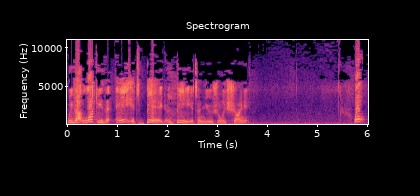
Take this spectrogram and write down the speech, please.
We got lucky that A, it's big, and B, it's unusually shiny. Well,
